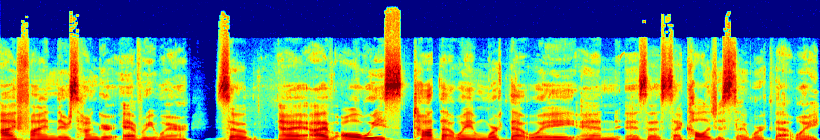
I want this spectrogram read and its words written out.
I find there's hunger everywhere. So I, I've always taught that way and worked that way. And as a psychologist, I work that way.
